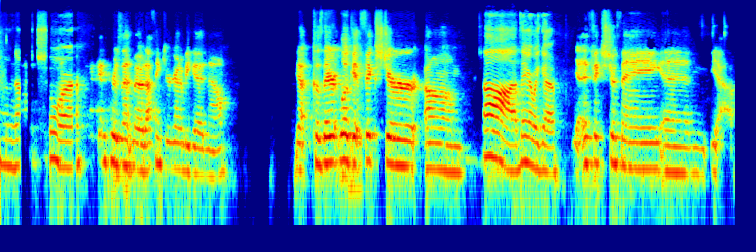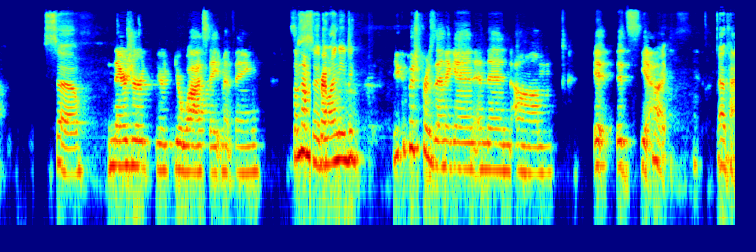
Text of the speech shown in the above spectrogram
I'm not sure. In present mode, I think you're going to be good now. Yeah, because there, look, it fixed your. Um, ah, there we go yeah, it fixed your thing, and yeah. So. And there's your your your why statement thing. Sometimes. So do I need to? You can push present again, and then um, it it's yeah. All right. Okay.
